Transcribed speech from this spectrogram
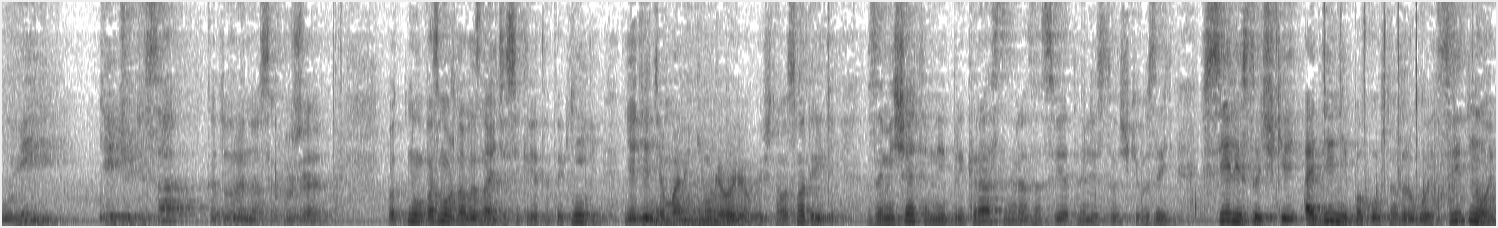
увидеть те чудеса, которые нас окружают. Вот, ну, возможно, вы знаете секрет этой книги. Я детям маленьким говорю обычно. Вот смотрите, замечательные, прекрасные, разноцветные листочки. Вы смотрите, все листочки, один не похож на другой, цветной.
